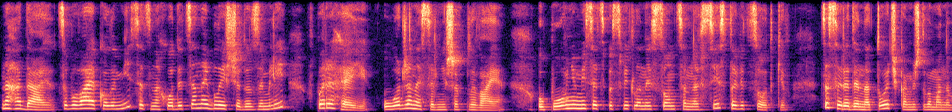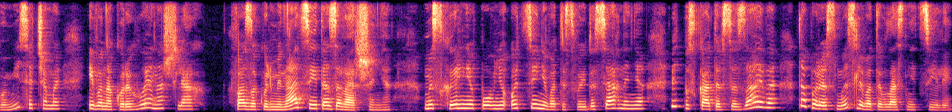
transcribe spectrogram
Нагадаю, це буває, коли місяць знаходиться найближче до землі в перигеї, отже, найсильніше впливає. У повню місяць освітлений сонцем на всі 100%. Це середина точка між двома новомісячами, і вона коригує наш шлях. Фаза кульмінації та завершення. Ми схильні вповню оцінювати свої досягнення, відпускати все зайве та пересмислювати власні цілі.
